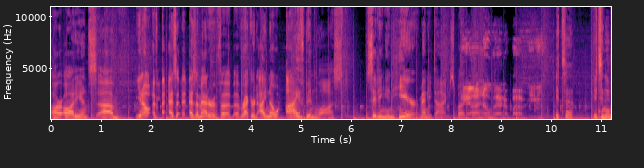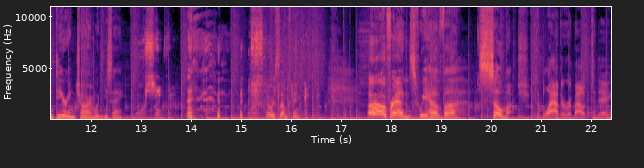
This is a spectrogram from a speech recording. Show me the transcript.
our audience. Um, you know, as a, as a matter of, uh, of record, I know I've been lost sitting in here many times, but yeah, I know that about you. it's a it's an endearing charm, wouldn't you say? Or something. or something. Oh, friends, we have uh, so much to blather about today,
